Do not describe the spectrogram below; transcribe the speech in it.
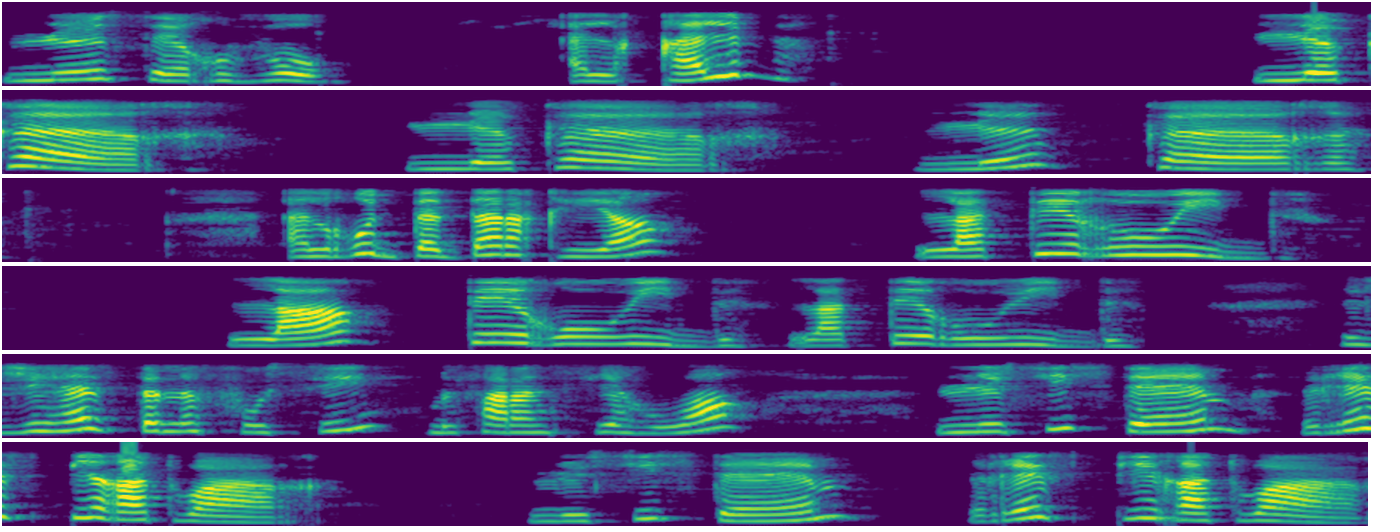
le cerveau القلب. le cœur, le cœur لو كور الغدة الدرقية. لا تيرويد لا تيرويد لا تيرويد الجهاز التنفسي بالفرنسية هو لو سيستيم ريسبيراتوار لو سيستيم ريسبيراتوار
